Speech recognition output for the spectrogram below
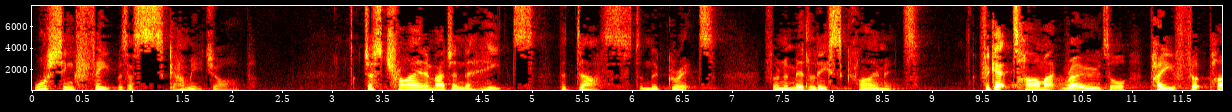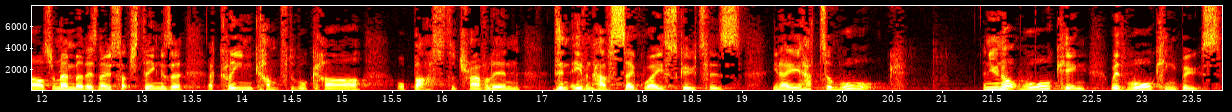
Washing feet was a scummy job. Just try and imagine the heat, the dust, and the grit from the Middle East climate. Forget tarmac roads or paved footpaths. Remember, there's no such thing as a, a clean, comfortable car or bus to travel in. Didn't even have Segway scooters. You know, you had to walk. And you're not walking with walking boots,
